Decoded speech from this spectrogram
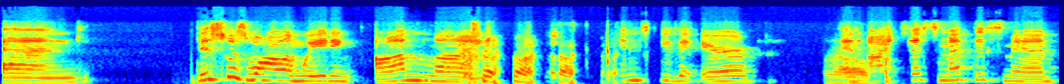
And this was while I'm waiting online into the air. Wow. And I just met this man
